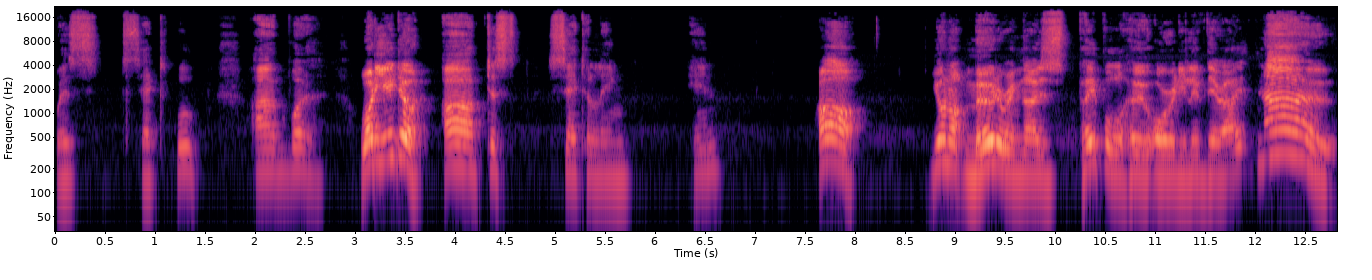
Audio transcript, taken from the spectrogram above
We're settled. Um, what? What are you doing? Oh, just settling in. Oh, you're not murdering those people who already live there, are you? No,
